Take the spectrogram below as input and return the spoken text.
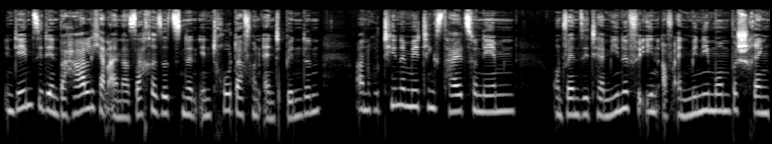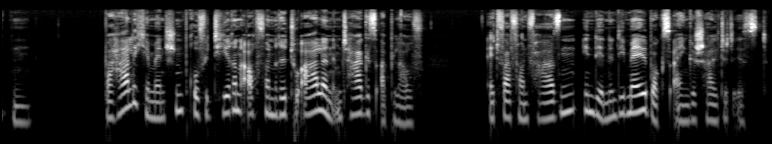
indem sie den beharrlich an einer Sache sitzenden Intro davon entbinden, an Routinemeetings teilzunehmen und wenn sie Termine für ihn auf ein Minimum beschränken. Beharrliche Menschen profitieren auch von Ritualen im Tagesablauf, etwa von Phasen, in denen die Mailbox eingeschaltet ist.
